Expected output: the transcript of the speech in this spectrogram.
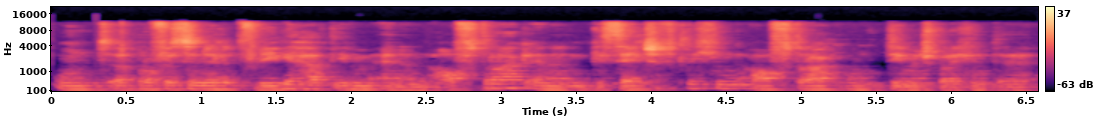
Und äh, professionelle Pflege hat eben einen Auftrag, einen gesellschaftlichen Auftrag und dementsprechende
